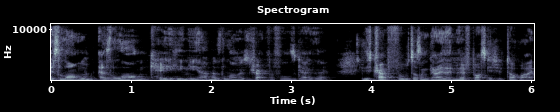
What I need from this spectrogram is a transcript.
As long, as long, key thing here, as long as Trap for Fools go there. If Trap for Fools doesn't go there, Nerf Bosk gets your top weight.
